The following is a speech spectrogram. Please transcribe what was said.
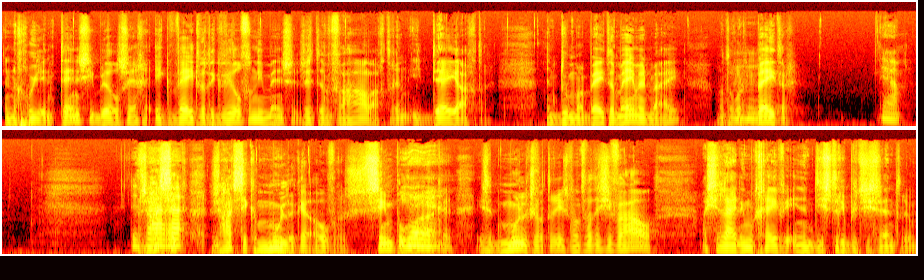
En een goede intentie wil zeggen, ik weet wat ik wil van die mensen. Er zit een verhaal achter, een idee achter. En doe maar beter mee met mij, want dan wordt het mhm. beter. Ja. Dus dat is, hartstikke, is hartstikke moeilijk, hè, overigens. Simpel maken is het moeilijkste wat er is. Want wat is je verhaal? Als je leiding moet geven in een distributiecentrum.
